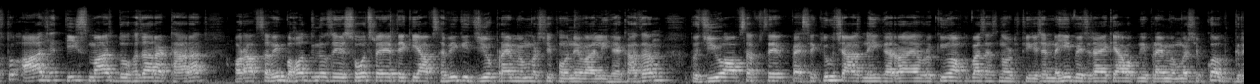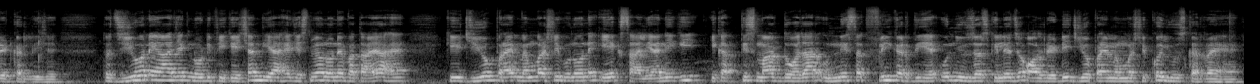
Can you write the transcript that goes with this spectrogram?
दोस्तों, आज है 30 मार्च 2018 और आप सभी बहुत दिनों से ये सोच रहे थे कि आप सभी की जियो प्राइम मेंबरशिप होने वाली है खत्म तो जियो आप सबसे पैसे क्यों चार्ज नहीं कर रहा है और क्यों आपके पास ऐसा नोटिफिकेशन नहीं भेज रहा है कि आप अपनी प्राइम मेंबरशिप को अपग्रेड कर लीजिए? तो जियो ने आज एक नोटिफिकेशन दिया है, जिसमें उन्होंने बताया है कि जियो प्राइम मेंबरशिप उन्होंने एक साल, यानी कि 31 मार्च 2019 तक फ्री कर दी है उन यूज़र्स के लिए जो ऑलरेडी जियो प्राइम मेंबरशिप को यूज़ कर रहे हैं।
